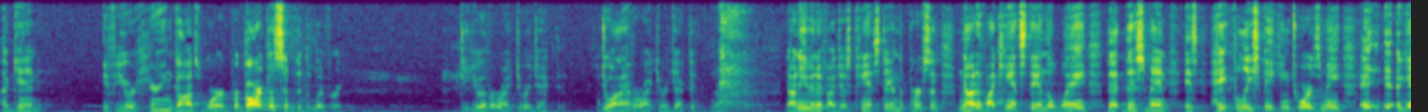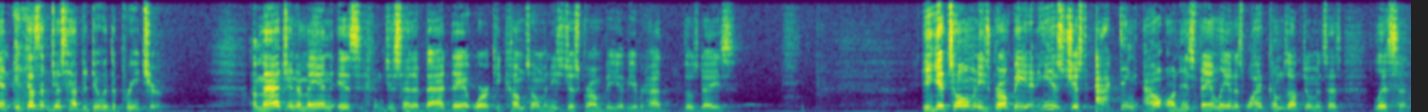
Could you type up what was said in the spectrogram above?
Again, if you are hearing God's word, regardless of the delivery, do you have a right to reject it? Do I have a right to reject it? No. Not even if I just can't stand the person, not if I can't stand the way that this man is hatefully speaking towards me. It, it, again, it doesn't just have to do with the preacher. Imagine a man is just had a bad day at work. He comes home and he's just grumpy. Have you ever had those days? he gets home and he's grumpy and he is just acting out on his family and his wife comes up to him and says, "Listen,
